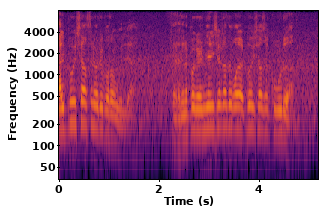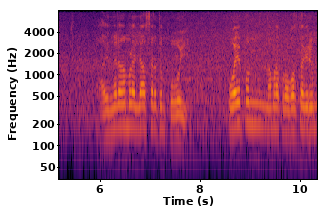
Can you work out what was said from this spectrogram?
ആത്മവിശ്വാസത്തിന് ഒരു കുറവുമില്ല. തെരഞ്ഞെടുപ്പ് കഴിഞ്ഞതിന് ശേഷം അത് ആത്മവിശ്വാസം കൂടുകയാണ്. അത് ഇന്നലെ നമ്മൾ എല്ലാ സ്ഥലത്തും പോയി. പോയപ്പം നമ്മളെ പ്രവർത്തകരും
